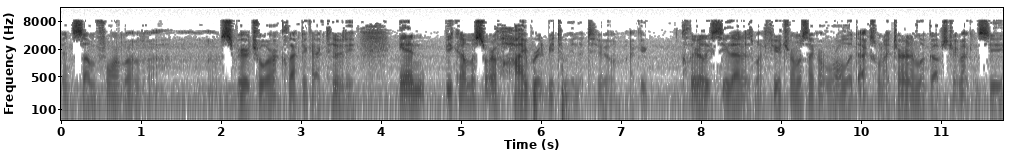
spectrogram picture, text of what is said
in some form of uh, spiritual or eclectic activity and become a sort of hybrid between the two. I could clearly see that as my future, almost like a Rolodex. When I turn and look upstream, I can see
